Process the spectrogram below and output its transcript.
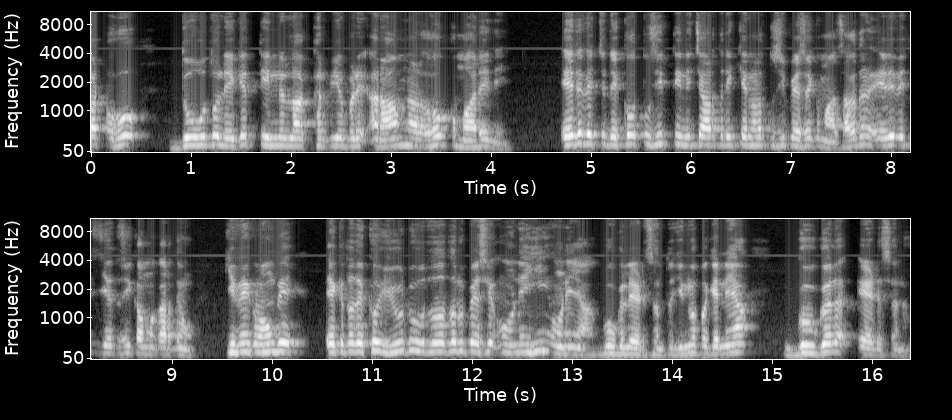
ਘੱਟ ਉਹ 2 ਤੋਂ ਲੈ ਕੇ 3 ਲੱਖ ਰੁਪਏ ਬੜੇ ਆਰਾਮ ਨਾਲ ਉਹ ਕਮਾ ਰਹੇ ਨੇ। ਇਹਦੇ ਵਿੱਚ ਦੇਖੋ ਤੁਸੀਂ ਤਿੰਨ ਚਾਰ ਤਰੀਕੇ ਨਾਲ ਤੁਸੀਂ ਪੈਸੇ ਕਮਾ ਸਕਦੇ ਹੋ। ਇਹਦੇ ਵਿੱਚ ਜੇ ਤੁਸੀਂ ਕੰਮ ਕਰਦੇ ਹੋ, ਕਿਵੇਂ ਕਮਾਉਂਗੇ ਇੱਕ ਤਾਂ ਦੇਖੋ YouTube ਤੋਂ ਤਾਂ ਤੁਹਾਨੂੰ ਪੈਸੇ ਆਉਣੇ ਹੀ ਆਉਣੇ ਆ, Google AdSense ਤੋਂ, ਜਿਹਨੂੰ ਆਪਾਂ ਕਹਿੰਦੇ ਆ Google AdSense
